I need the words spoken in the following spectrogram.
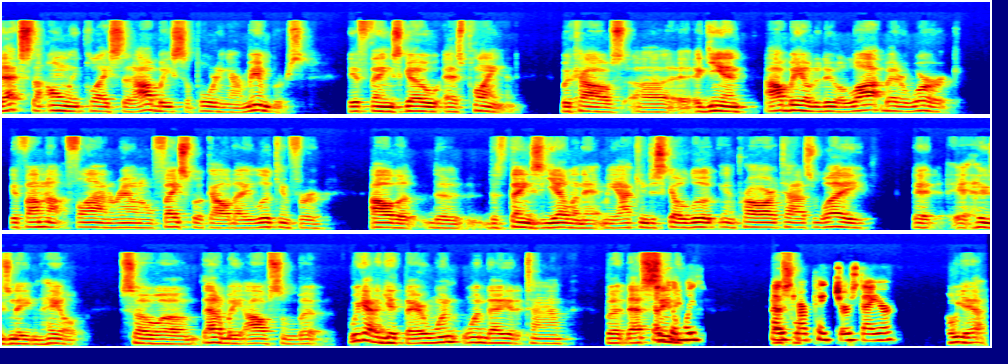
that's the only place that I'll be supporting our members if things go as planned. Because uh, again, I'll be able to do a lot better work if I'm not flying around on Facebook all day looking for all the the the things yelling at me. I can just go look in prioritized way at, at who's needing help. So um, that'll be awesome. But we got to get there one one day at a time. But that's so Cindy, can we post our pictures there? Oh yeah,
